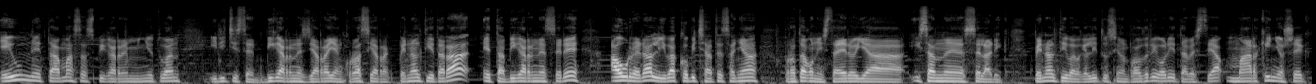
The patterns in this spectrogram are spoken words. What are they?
eun eta amazazpigarren minutuan iritsi zen. Bigarren ez jarraian Kroaziarrak penaltietara eta bigarren ez ere aurrera Libakovic atezaina protagonista eroia izan zelarik. Penalti bat gelitu zion Rodrigori eta bestea Markinosek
